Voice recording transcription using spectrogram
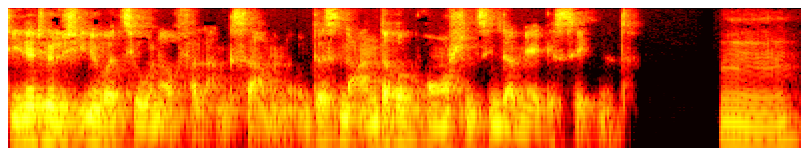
die natürlich Innovation auch verlangsamen. Und das sind andere Branchen, sind da mehr gesegnet. Mhm.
